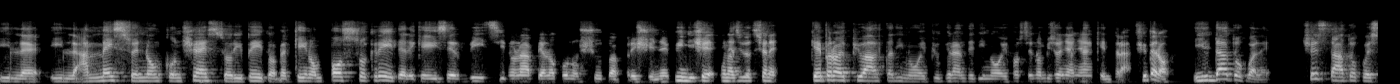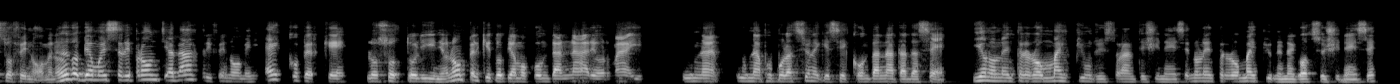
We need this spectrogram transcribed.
il, il, ammesso e non concesso, ripeto, perché non posso credere che i servizi non abbiano conosciuto a prescindere. Quindi c'è una situazione che però è più alta di noi, più grande di noi, forse non bisogna neanche entrarci. Però il dato qual è? C'è stato questo fenomeno. Noi dobbiamo essere pronti ad altri fenomeni. Ecco perché lo sottolineo, non perché dobbiamo condannare ormai una, una popolazione che si è condannata da sé. Io non entrerò mai più in un ristorante cinese, non entrerò mai più nel negozio cinese,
